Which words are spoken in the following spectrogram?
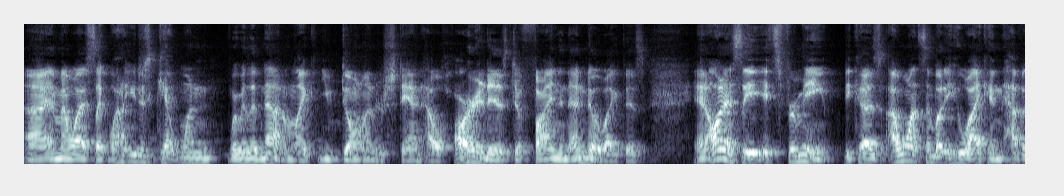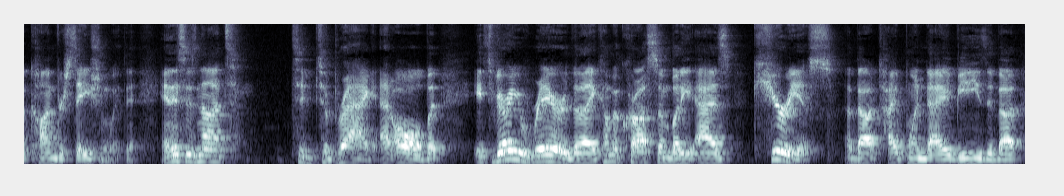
Uh, and my wife's like, why don't you just get one where we live now? And I'm like, you don't understand how hard it is to find an endo like this. And honestly, it's for me because I want somebody who I can have a conversation with. And this is not to, to brag at all, but it's very rare that I come across somebody as curious about type 1 diabetes, about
